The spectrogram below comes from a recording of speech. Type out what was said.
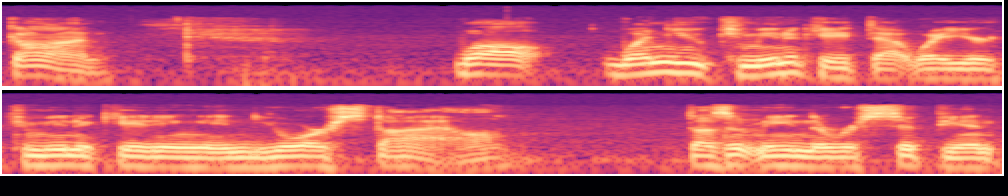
Gone. Well, when you communicate that way, you're communicating in your style. Doesn't mean the recipient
